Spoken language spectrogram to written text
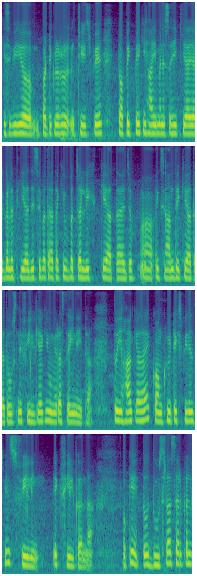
किसी भी पर्टिकुलर चीज़ पे टॉपिक पे कि हाँ ये मैंने सही किया या गलत किया। जैसे बताया था कि वो बच्चा लिख के आता है जब एग्ज़ाम दे के आता है तो उसने फ़ील किया कि वो मेरा सही नहीं था। तो यहाँ क्या है? कॉन्क्रीट एक्सपीरियंस मीन्स फीलिंग एक फ़ील करना। ओके? okay, तो दूसरा सर्कल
